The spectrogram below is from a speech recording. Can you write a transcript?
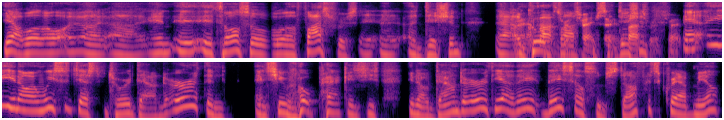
Yeah, well, uh, uh, and it's also a phosphorus uh, addition, uh, a Right, good phosphorus, phosphorus, right, addition. phosphorus, right. And, you know, and we suggested to her down to earth, and and she wrote back, and she's, you know, down to earth. Yeah, they they sell some stuff. It's crab meal,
